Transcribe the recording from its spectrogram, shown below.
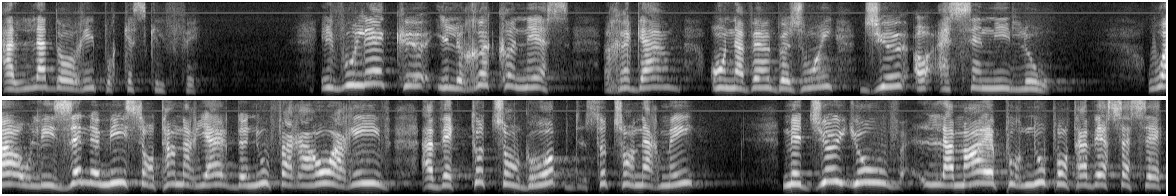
à l'adorer pour qu'est-ce qu'il fait. Il voulait qu'ils reconnaissent, regarde, on avait un besoin, Dieu a assaini l'eau. Wow, les ennemis sont en arrière de nous. Pharaon arrive avec tout son groupe, toute son armée. Mais Dieu ouvre la mer pour nous, pour on traverse à sec.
